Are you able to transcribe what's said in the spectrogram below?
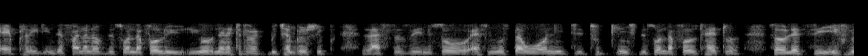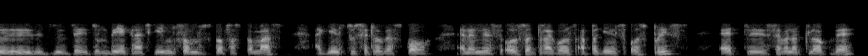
uh, played in the final of this wonderful United Rugby Championship last season. So as Munster won it to clinch this wonderful title. So let's see if uh, it will be a clutch game from Stormers against to settle the score. And then there's also Dragons up against Ospreys at uh, 7 o'clock there.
